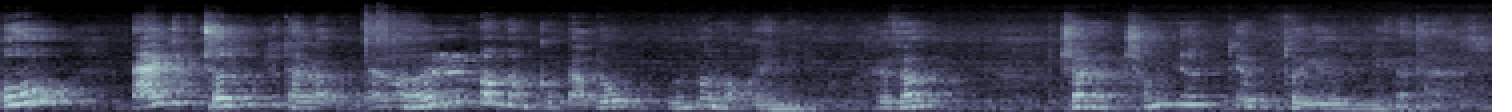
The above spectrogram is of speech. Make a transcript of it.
어? 나에게 전능주 달라고. 내가 얼마만큼 나도 얼마만큼 했는지. 그래서 저는 청년 때부터 이런 능력이 나타났어요.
